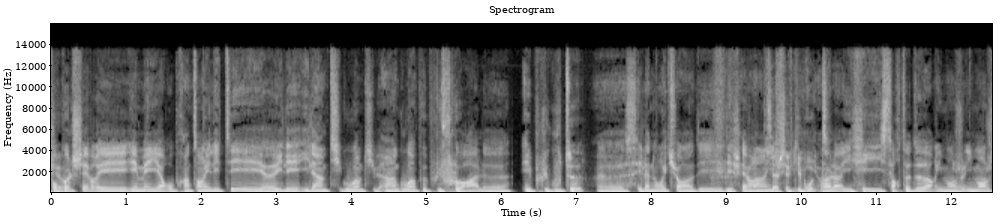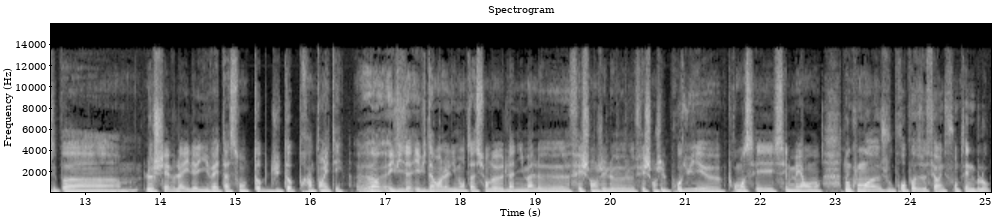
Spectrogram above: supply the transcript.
Pourquoi le chèvre est, est meilleur au printemps et l'été et euh, il est il a un petit goût un petit un goût un peu plus floral euh, et plus goûteux. Euh, c'est la nourriture des, des chèvres. hein. C'est la chèvre qui broute. Voilà, ils, ils sortent dehors, ils mangent, ils mangent. C'est pas le chèvre là, il, il va être à son top du top printemps-été. Euh, évi- évidemment, l'alimentation de, de l'animal euh, fait changer le, le- fait changer le produit. Et, euh, pour moi, c'est c'est le meilleur moment. Donc moi, je vous propose de faire une Fontainebleau.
